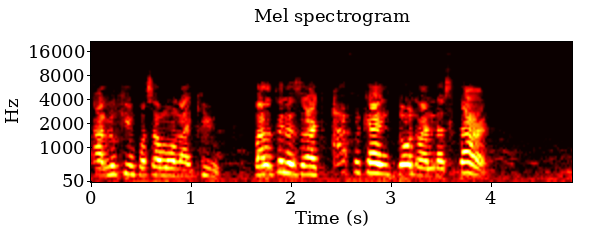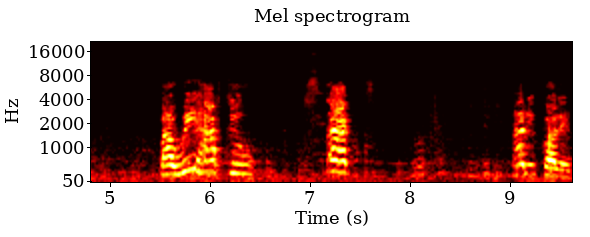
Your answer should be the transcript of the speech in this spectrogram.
are looking for someone like you. But the thing is, like Africans don't understand. But we have to start. How do you call it?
